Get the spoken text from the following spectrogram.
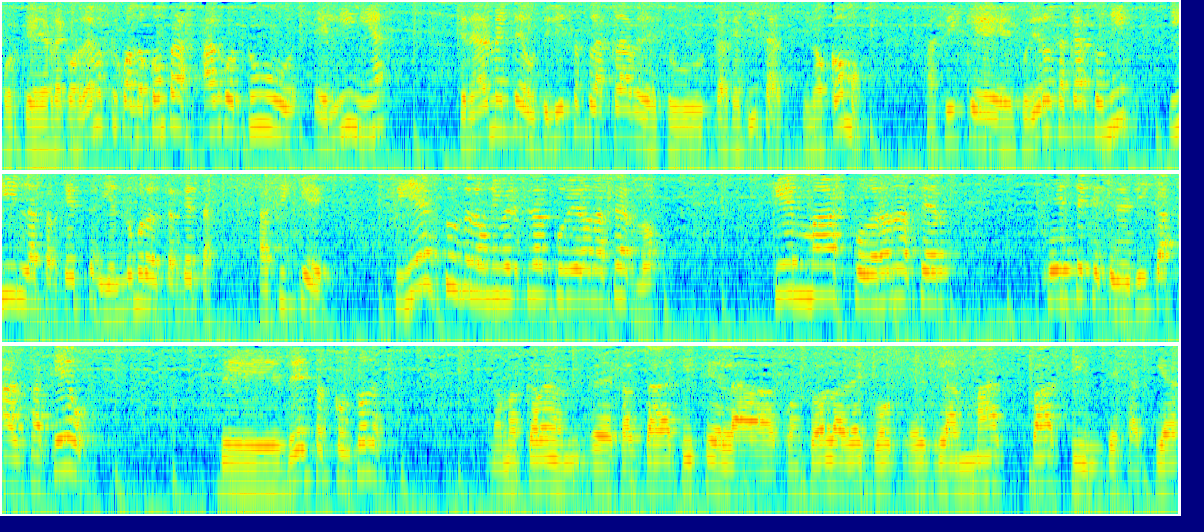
porque recordemos que cuando compras algo tú en línea generalmente utilizas la clave de tu tarjetita y no cómo. Así que pudieron sacar su NIP y la tarjeta y el número de tarjeta. Así que si estos de la universidad pudieron hacerlo qué más podrán hacer gente que se dedica al hackeo de, de estas consolas Nada más cabe resaltar aquí que la consola de Xbox es la más fácil de hackear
